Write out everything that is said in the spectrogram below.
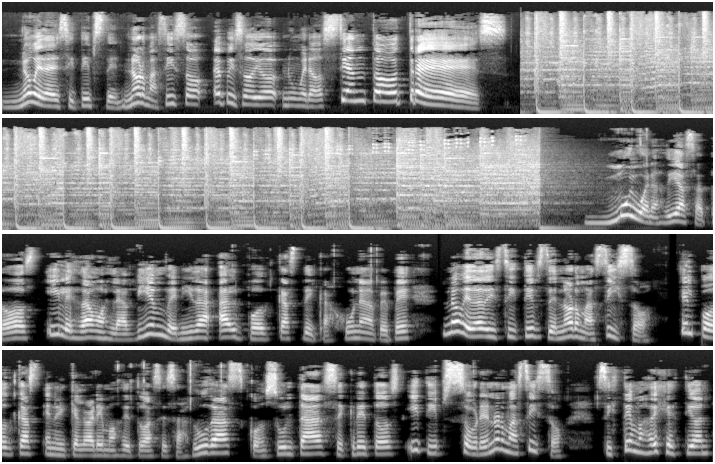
Novedades y tips de Norma CISO, episodio número 103. Muy buenos días a todos y les damos la bienvenida al podcast de Cajuna App, Novedades y tips de Norma CISO, el podcast en el que hablaremos de todas esas dudas, consultas, secretos y tips sobre Norma CISO, sistemas de gestión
